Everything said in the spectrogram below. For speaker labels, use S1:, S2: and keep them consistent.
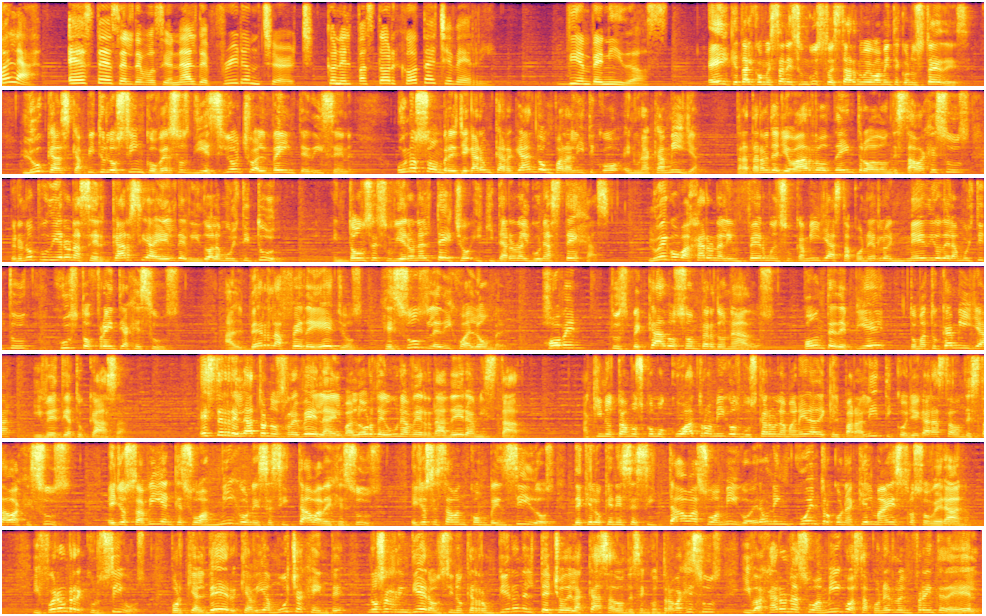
S1: Hola, este es el devocional de Freedom Church con el pastor J. Echeverry. Bienvenidos.
S2: Hey, ¿qué tal? ¿Cómo están? Es un gusto estar nuevamente con ustedes. Lucas capítulo 5 versos 18 al 20 dicen, unos hombres llegaron cargando a un paralítico en una camilla. Trataron de llevarlo dentro a donde estaba Jesús, pero no pudieron acercarse a él debido a la multitud. Entonces subieron al techo y quitaron algunas tejas. Luego bajaron al enfermo en su camilla hasta ponerlo en medio de la multitud, justo frente a Jesús. Al ver la fe de ellos, Jesús le dijo al hombre, Joven, tus pecados son perdonados. Ponte de pie, toma tu camilla y vete a tu casa. Este relato nos revela el valor de una verdadera amistad. Aquí notamos cómo cuatro amigos buscaron la manera de que el paralítico llegara hasta donde estaba Jesús. Ellos sabían que su amigo necesitaba de Jesús. Ellos estaban convencidos de que lo que necesitaba su amigo era un encuentro con aquel maestro soberano. Y fueron recursivos, porque al ver que había mucha gente, no se rindieron, sino que rompieron el techo de la casa donde se encontraba Jesús y bajaron a su amigo hasta ponerlo enfrente de él.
